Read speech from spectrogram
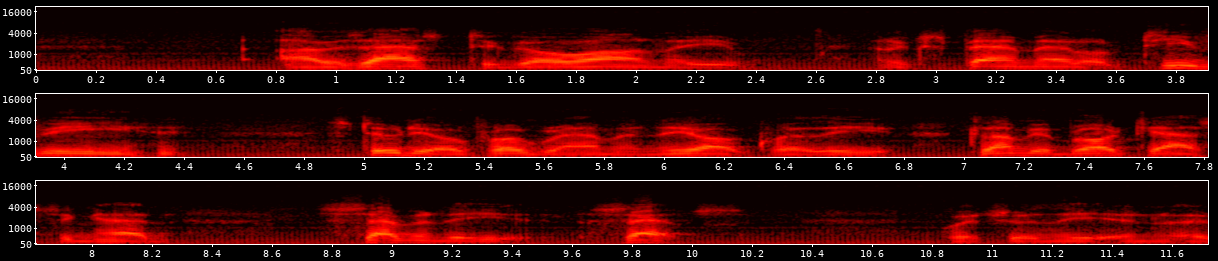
I was asked to go on a, an experimental TV studio program in New York where the Columbia Broadcasting had 70 sets, which in the in uh,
